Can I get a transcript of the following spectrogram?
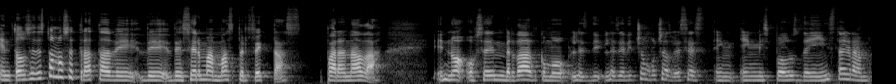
Entonces, esto no se trata de, ser mamás perfectas, para nada. Eh, no, o sea, en verdad, como les, he dicho muchas veces en, mis posts de Instagram,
